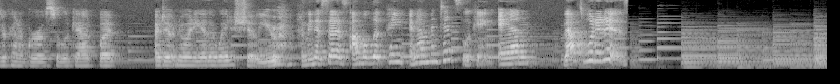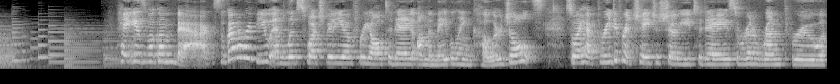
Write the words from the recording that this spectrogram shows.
These are kind of gross to look at, but I don't know any other way to show you. I mean, it says I'm a lip paint and I'm intense looking, and that's what it is. Hey guys, welcome back. So I've got a review and lip swatch video for y'all today on the Maybelline Color Jolts. So I have three different shades to show you today. So we're gonna run through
